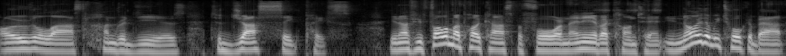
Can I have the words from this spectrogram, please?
over the last hundred years to just seek peace. You know, if you follow my podcast before and any of our content, you know that we talk about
